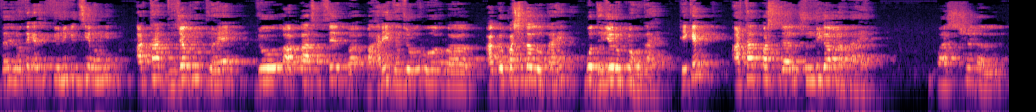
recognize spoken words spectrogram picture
दल होते कैसे? क्यूनिकेंशियल होंगे। अर्थात ध्वजक रूप जो है जो आपका सबसे बाहरी ध्वज अग्रपश्च दल होता है, वो ध्वज रूप में होता है, ठीक है? अर्थात पश्च दल सुंदिका बनाता है। पश्च दल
